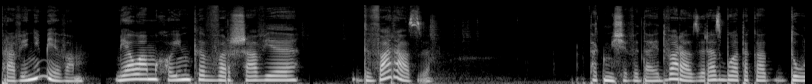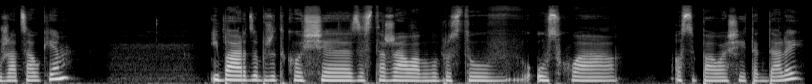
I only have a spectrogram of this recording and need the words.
prawie nie miewam. Miałam choinkę w Warszawie dwa razy. Tak mi się wydaje, dwa razy. Raz była taka duża całkiem i bardzo brzydko się zestarzała, bo po prostu uschła, osypała się i tak dalej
